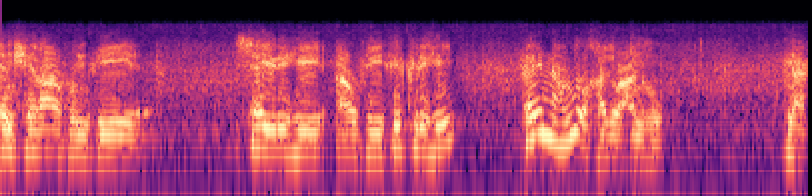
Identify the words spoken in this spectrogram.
انحراف في سيره أو في فكره فإنه يؤخذ عنه. نعم.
